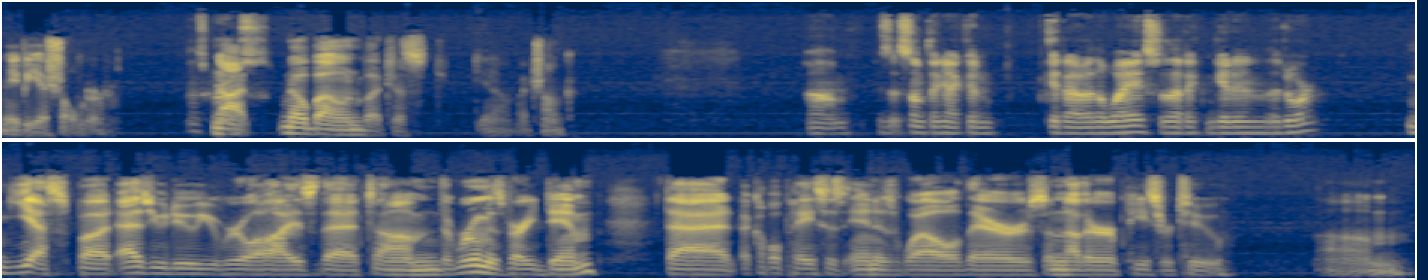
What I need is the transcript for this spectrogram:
maybe a shoulder. That's Not no bone, but just you know a chunk. Um, is it something I can get out of the way so that I can get into the door? Yes, but as you do, you realize that um, the room is very dim. That a couple paces in as well, there's another piece or two um,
